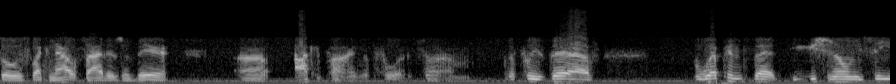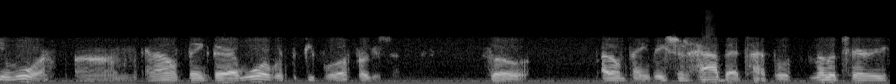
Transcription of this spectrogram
So it's like an outsiders are there uh, occupying the fort. Um, the police there have weapons that you should only see in war, um, and I don't think they're at war with the people of Ferguson. So I don't think they should have that type of military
